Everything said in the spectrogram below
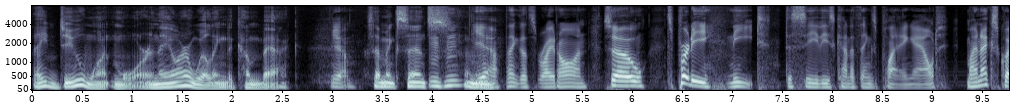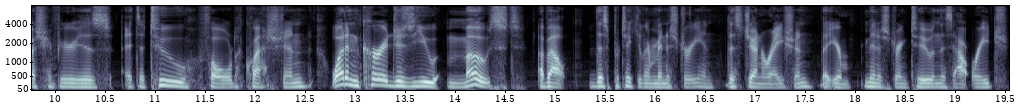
they do want more and they are willing to come back. Yeah. Does that make sense? Mm-hmm. I mean, yeah, I think that's right on. So it's pretty neat to see these kind of things playing out. My next question for you is it's a twofold question. What encourages you most about this particular ministry and this generation that you're ministering to in this outreach?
